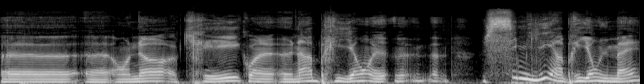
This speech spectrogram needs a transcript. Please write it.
On a créé quoi, un, un embryon, un, un- un simili-embryon humain,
